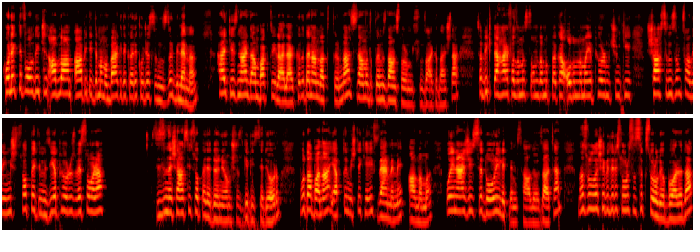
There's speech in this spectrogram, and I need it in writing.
Kolektif olduğu için abla abi dedim ama belki de karı kocasınızdır bilemem. Herkes nereden baktığıyla alakalı. Ben anlattıklarımdan siz anladıklarınızdan sorumlusunuz arkadaşlar. Tabii ki de her falımız sonunda mutlaka olumlama yapıyorum. Çünkü şahsınızın falıymış. Sohbetimizi yapıyoruz ve sonra sizinle şahsi sohbete dönüyormuşuz gibi hissediyorum. Bu da bana yaptığım işte keyif vermemi, almamı, bu enerjiyi size doğru iletmemi sağlıyor zaten. Nasıl ulaşabiliriz sorusu sık soruluyor bu arada.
